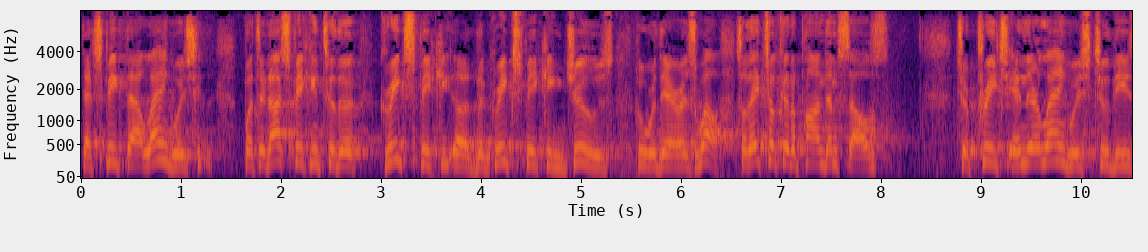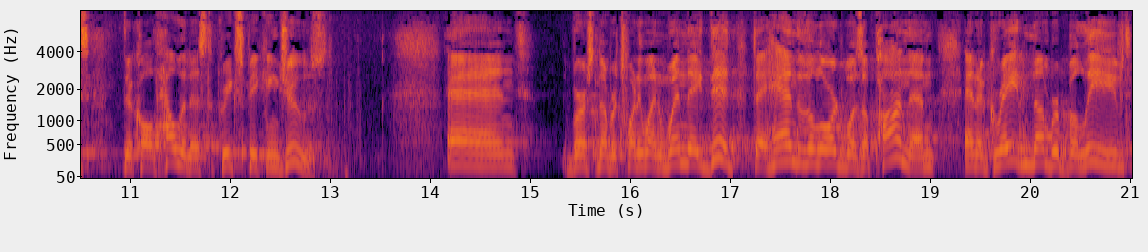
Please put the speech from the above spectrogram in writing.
that speak that language, but they're not speaking to the Greek speaking, uh, the Greek speaking Jews who were there as well. So they took it upon themselves to preach in their language to these, they're called Hellenist, Greek speaking Jews. And Verse number 21, when they did, the hand of the Lord was upon them, and a great number believed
